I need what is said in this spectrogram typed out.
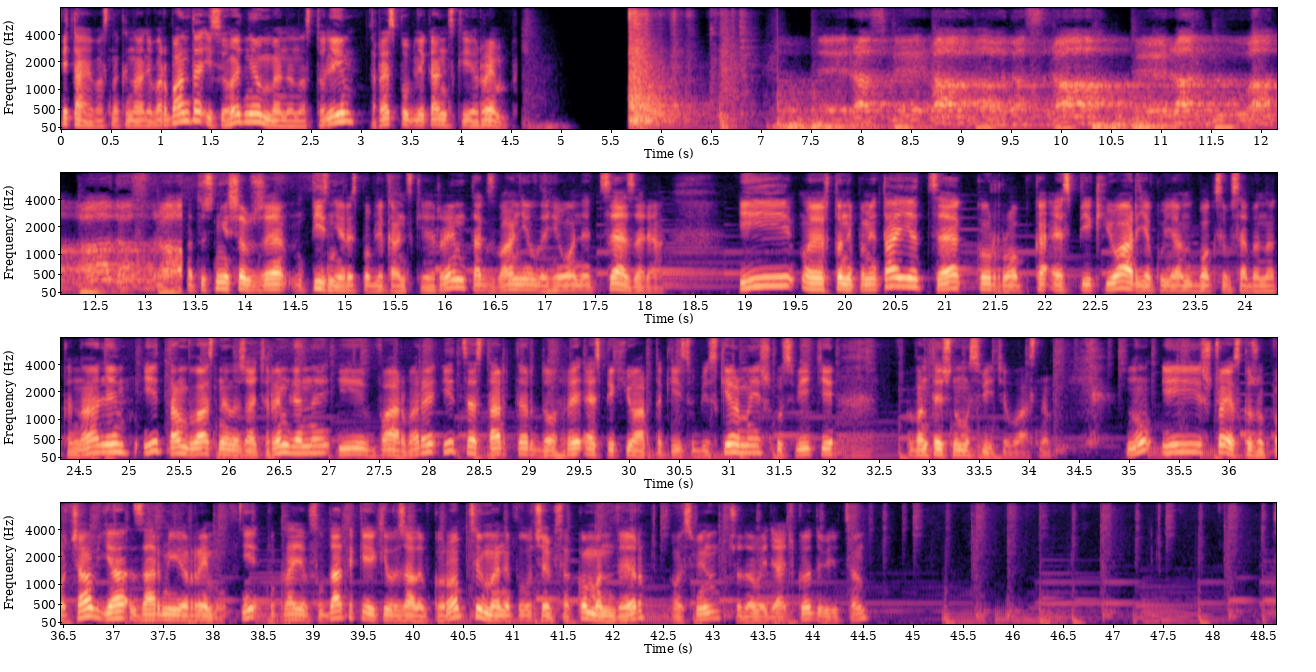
Вітаю вас на каналі Варбанда, і сьогодні в мене на столі республіканський Рим. А точніше, вже пізній республіканський Рим, так звані легіони Цезаря. І е, хто не пам'ятає, це коробка SPQR, яку я анбоксив в себе на каналі. І там, власне, лежать римляни і варвари. І це стартер до гри SPQR, такий собі скірмиш у світі, в античному світі, власне. Ну і що я скажу? Почав я з армії Риму і поклеїв солдатики, які лежали в коробці. У мене получився командир. Ось він, чудовий дядько, дивіться.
